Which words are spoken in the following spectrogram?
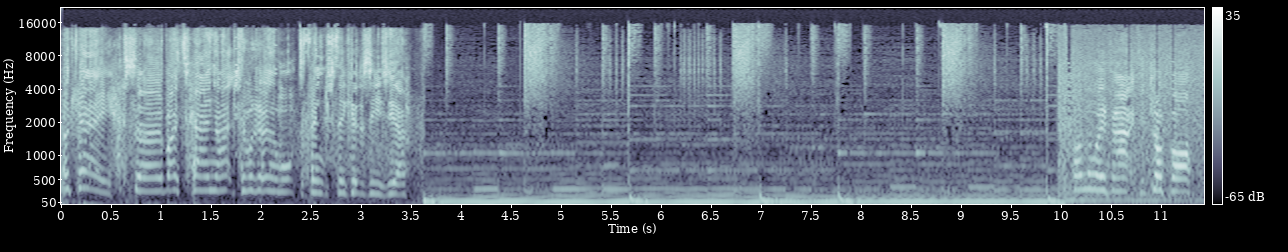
Okay, so by 10, actually, we're going to walk to Finchley because it's easier. On the way back to drop off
